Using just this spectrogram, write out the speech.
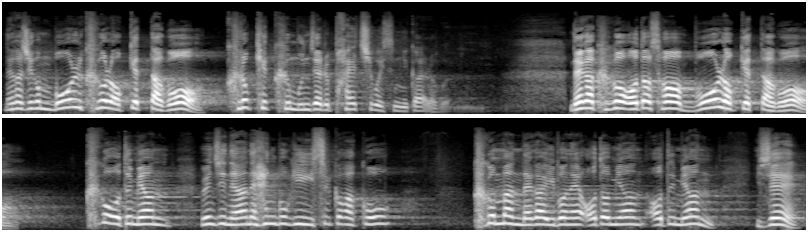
내가 지금 뭘 그걸 얻겠다고 그렇게 그 문제를 파헤치고 있습니까, 여러분? 내가 그거 얻어서 뭘 얻겠다고 그거 얻으면 왠지 내 안에 행복이 있을 것 같고 그것만 내가 이번에 얻으면 얻으면 이제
